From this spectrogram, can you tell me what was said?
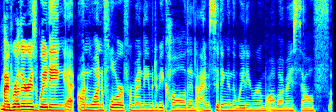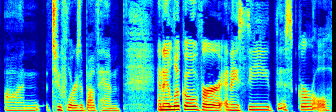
my brother is waiting on one floor for my name to be called, and I'm sitting in the waiting room all by myself on two floors above him. And I look over and I see this girl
